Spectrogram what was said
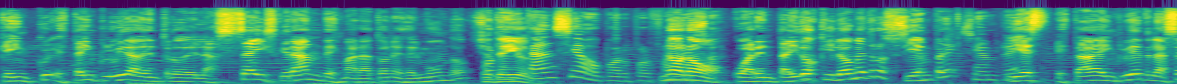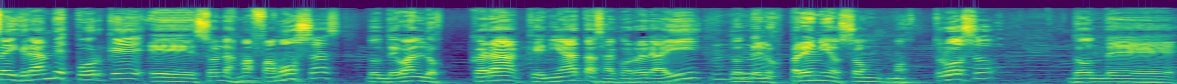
que inclu- está incluida dentro de las seis grandes maratones del mundo. ¿Por te digo. distancia o por, por No, famosa? no, 42 kilómetros siempre. Siempre. Y es, está incluida entre las seis grandes porque eh, son las más famosas, donde van los crack keniatas a correr ahí, donde los premios son monstruosos, donde,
